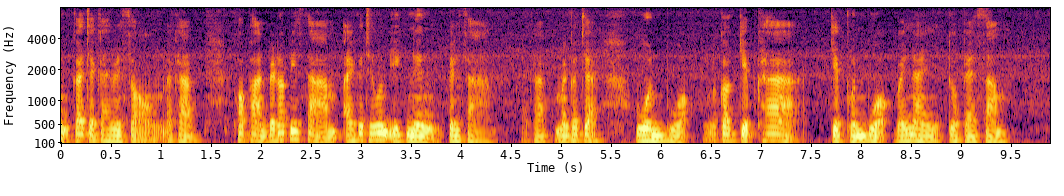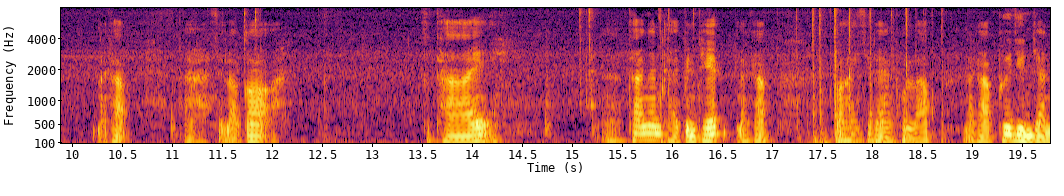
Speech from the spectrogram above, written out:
1 ก็จะกลายเป็น 2 นะครับ พอผ่านไปรอบที่ 3 i ก็จะเพิ่มอีก 1 เป็น 3 นะครับ มันก็จะวนบวกแล้วก็เก็บค่าเก็บผลบวกไว้ในตัวแปรซ้ำนะครับเสร็จแล้วก็สุดท้ายถ้าเงื่อนไขเป็นเท็จนะครับ ก็ให้แสดงผลลัพธ์นะครับ เพื่อยืนยัน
